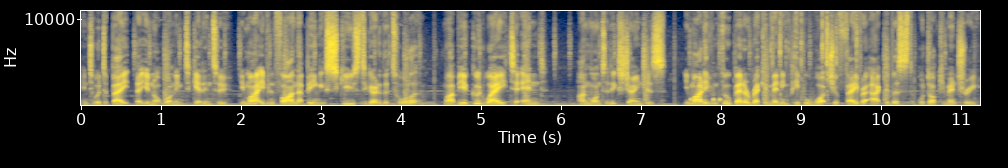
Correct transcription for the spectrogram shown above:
into a debate that you're not wanting to get into. You might even find that being excused to go to the toilet might be a good way to end unwanted exchanges. You might even feel better recommending people watch your favourite activist or documentary.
